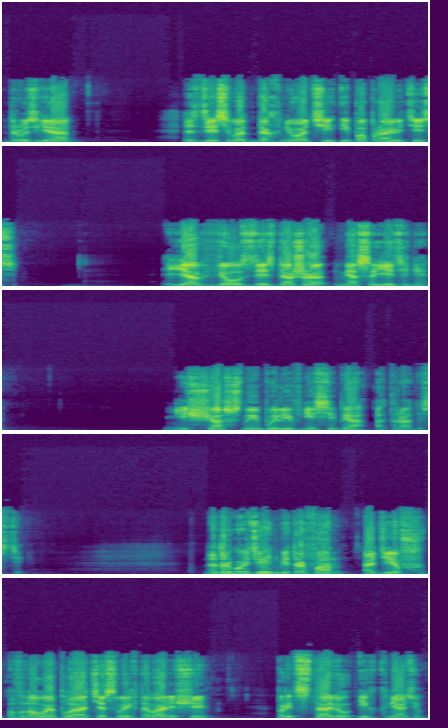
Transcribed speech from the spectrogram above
друзья, здесь вы отдохнете и поправитесь. Я ввел здесь даже мясоедение. Несчастные были вне себя от радости. На другой день Митрофан, одев в новое платье своих товарищей, представил их князю.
